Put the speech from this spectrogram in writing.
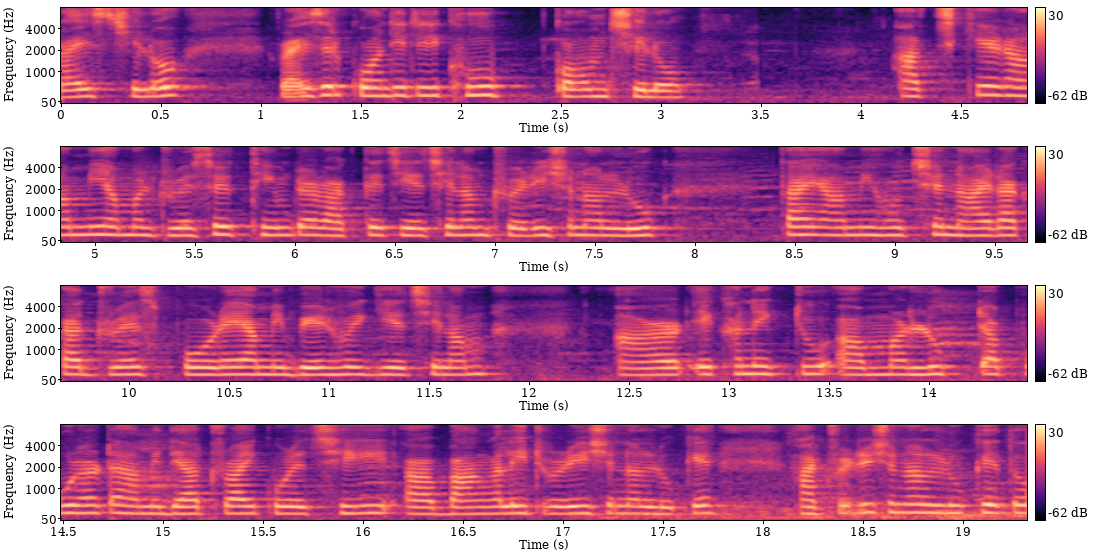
রাইস ছিল। রাইসের কোয়ান্টিটি খুব কম ছিল। আজকের আমি আমার ড্রেসের থিমটা রাখতে চেয়েছিলাম ট্রেডিশনাল লুক। তাই আমি হচ্ছে নায়রাকা ড্রেস পরে আমি বের হয়ে গিয়েছিলাম। আর এখানে একটু আমার লুকটা পুরাটা আমি দেওয়া ট্রাই করেছি বাঙালি ট্রেডিশনাল লুকে। আর ট্রেডিশনাল লুকে তো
